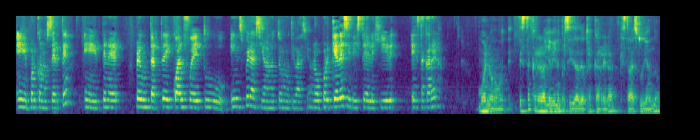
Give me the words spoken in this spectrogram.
eh, por conocerte, eh, tener preguntarte cuál fue tu inspiración o tu motivación o por qué decidiste elegir esta carrera. Bueno, esta carrera ya viene precedida de otra carrera que estaba estudiando.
